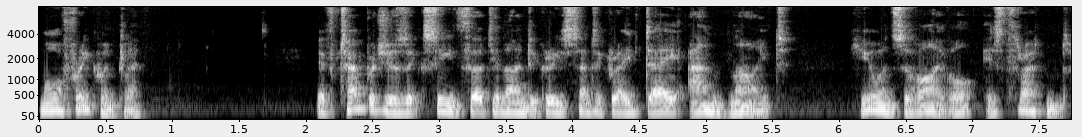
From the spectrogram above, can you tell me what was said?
more frequently. If temperatures exceed 39 degrees centigrade day and night, human survival is threatened.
